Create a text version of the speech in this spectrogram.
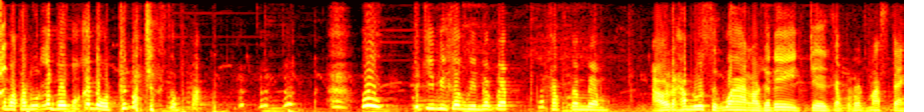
สะพานทะลุแล้วผมก็กระโดดขึ้นมาจากสะพานเฮ้ยตะกี้มีเครื่องบินแวบๆนะครับแวมๆ เอาละครับรู้สึกว่าเราจะได้เจอกับรถมาส t ต n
